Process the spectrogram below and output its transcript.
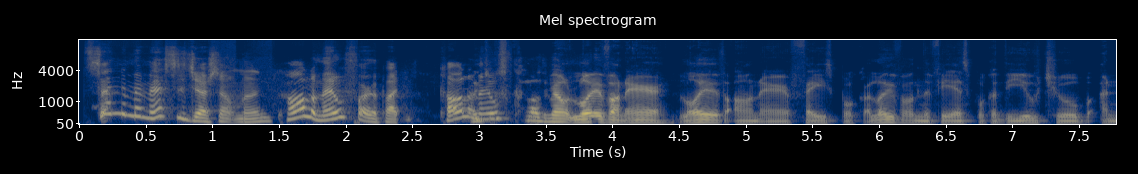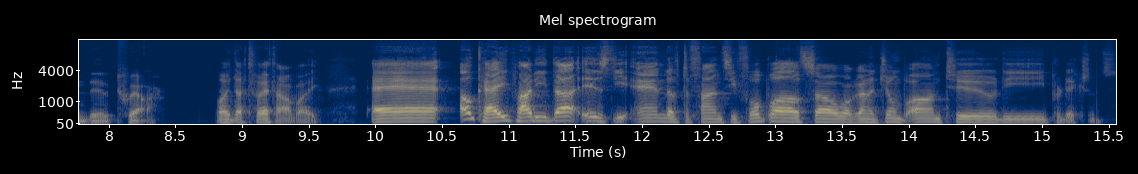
send him a message or something and call him out for it, Paddy. Call him I out. Just called him out live on air, live on air, Facebook, live on the Facebook, and the YouTube, and the Twitter. Why the Twitter, boy? Uh, okay, Paddy, that is the end of the fancy football. So we're going to jump on to the predictions.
